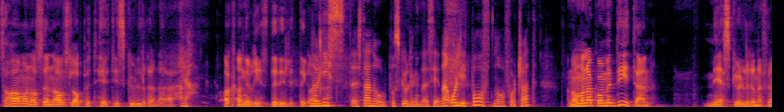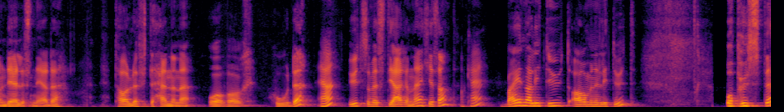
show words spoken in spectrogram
så har man også en avslappethet i skuldrene. Ja. Man kan jo riste de litt. Nå rister Stein Ove på skuldrene sine, og litt på hoften òg fortsatt. Når man har kommet dit hen, med skuldrene fremdeles nede, ta og løfte hendene over hodet, Ja, ut som en stjerne, ikke sant? ok. Beina litt ut, armene litt ut. Og puste.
